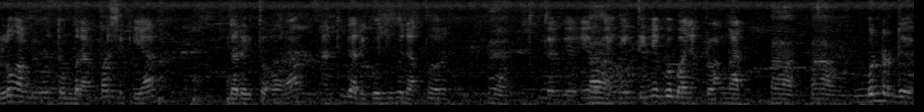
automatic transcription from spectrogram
lu ngambil untung berapa sekian dari itu orang nanti dari gue juga dapet. Ya. Ah. yang intinya gue banyak pelanggan. Nah, nah. bener deh.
